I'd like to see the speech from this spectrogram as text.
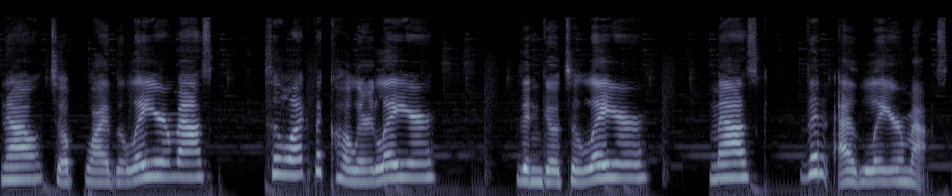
Now, to apply the layer mask, select the color layer, then go to Layer, Mask, then add Layer Mask.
